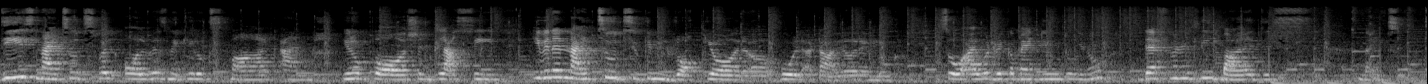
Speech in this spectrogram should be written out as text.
these night suits will always make you look smart and you know posh and classy in night suits you can rock your uh, whole attire and look. So i would recommend you to you know definitely buy this night suit.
